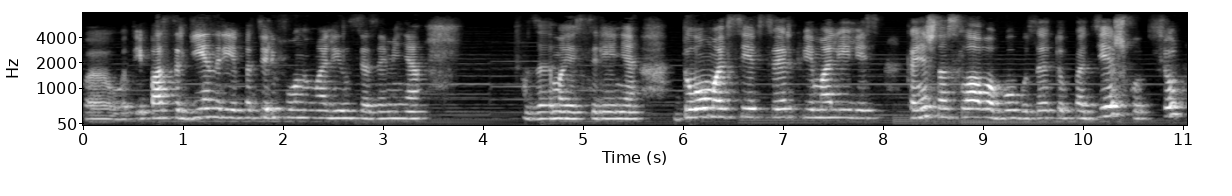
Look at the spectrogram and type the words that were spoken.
э, вот, и пастор Генри по телефону молился за меня, за мое исцеление. Дома все в церкви молились. Конечно, слава Богу за эту поддержку, все.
